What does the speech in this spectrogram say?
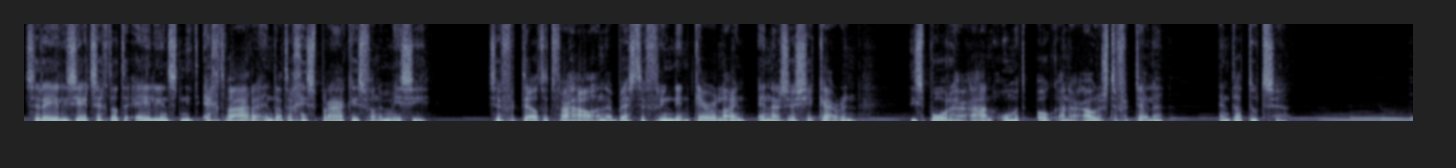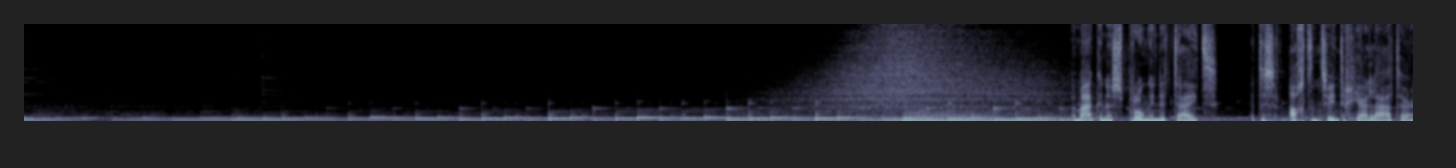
Ze realiseert zich dat de aliens niet echt waren en dat er geen sprake is van een missie. Ze vertelt het verhaal aan haar beste vriendin Caroline en haar zusje Karen. Die sporen haar aan om het ook aan haar ouders te vertellen. En dat doet ze. We maken een sprong in de tijd. Het is 28 jaar later.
